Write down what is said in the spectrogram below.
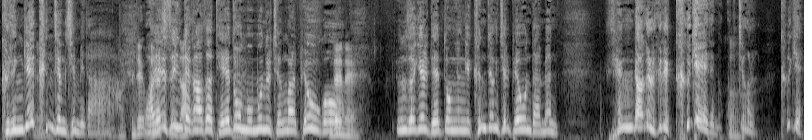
그런 게큰 네. 정치입니다. 아, 와이스인데 가서 대도무문을 네. 정말 배우고 네네. 윤석열 대통령이 큰 정치를 배운다면 생각을 그래 크게 해야 된다. 국정을 어. 크게.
